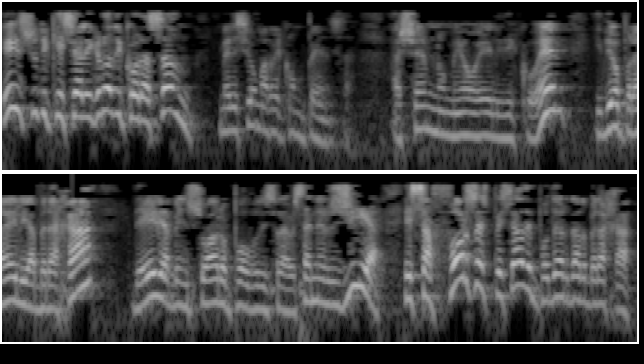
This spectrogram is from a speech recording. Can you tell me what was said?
Isso de que se alegrou de coração mereceu uma recompensa. Hashem nomeou ele de Cohen e deu para ele a brachá de ele abençoar o povo de Israel. Essa energia, essa força especial de poder dar brachá.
